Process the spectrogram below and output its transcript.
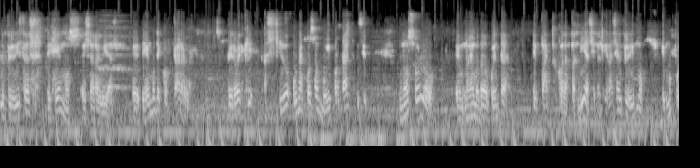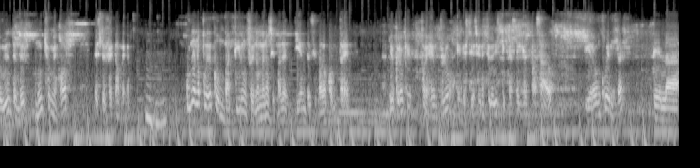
los periodistas dejemos esa realidad, eh, dejemos de cortarla pero es que ha sido una cosa muy importante. Es decir, no solo nos hemos dado cuenta de pactos con las pandillas, sino que gracias al periodismo hemos podido entender mucho mejor este fenómeno. Uno no puede combatir un fenómeno si no lo entiende, si no lo comprende. Yo creo que, por ejemplo, investigaciones periodísticas en el pasado dieron cuenta de la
